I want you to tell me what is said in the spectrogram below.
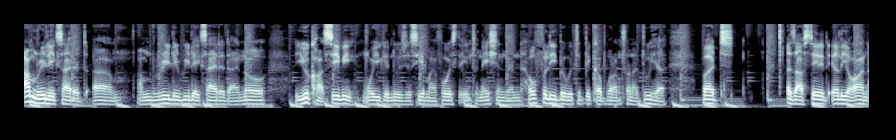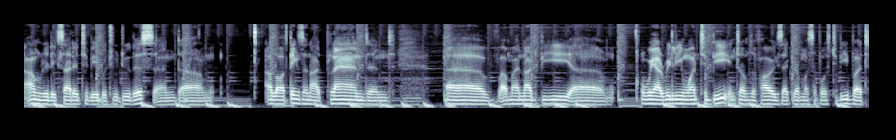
I'm really excited. Um, I'm really, really excited. I know you can't see me. What you can do is just hear my voice, the intonations, and hopefully be able to pick up what I'm trying to do here. But as I've stated earlier on, I'm really excited to be able to do this, and um, a lot of things are not planned, and uh, I might not be uh, where I really want to be in terms of how exactly I'm supposed to be, but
